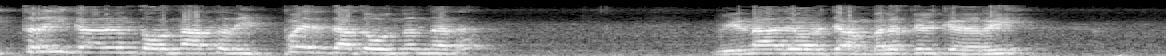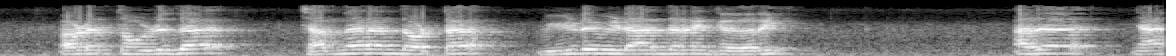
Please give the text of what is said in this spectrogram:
ഇത്രയും കാലം തോന്നാത്തത് ഇപ്പൊ എന്താ തോന്നുന്നത്? വീണ ജോർജ് അമ്പലത്തിൽ കയറി അവിടെ തൊഴുത് ചന്ദനം തൊട്ട് വീട് വീടാന്തരം കയറി. അത് ഞാൻ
